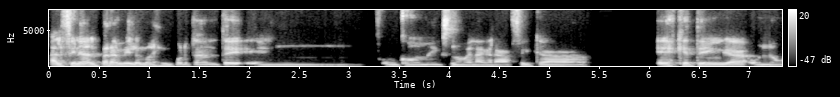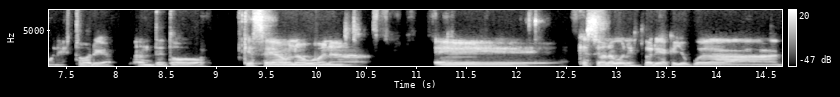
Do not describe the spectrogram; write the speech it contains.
al final para mí lo más importante en un cómics, novela gráfica, es que tenga una buena historia, ante todo, que sea una buena, eh, que sea una buena historia, que yo pueda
